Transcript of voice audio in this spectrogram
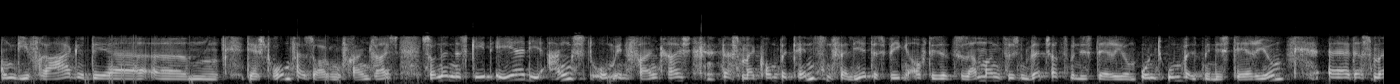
um die Frage der, ähm, der Stromversorgung Frankreichs, sondern es geht eher die Angst um in Frankreich, dass man Kompetenzen verliert, deswegen auch dieser Zusammenhang zwischen Wirtschaftsministerium und Umweltministerium, äh, dass man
